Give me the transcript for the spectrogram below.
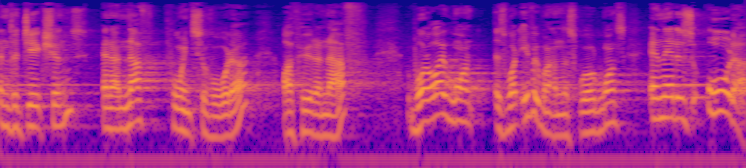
interjections and enough points of order. I've heard enough. What I want is what everyone in this world wants, and that is order.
